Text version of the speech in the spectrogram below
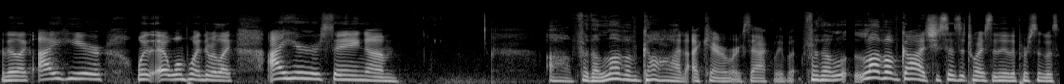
And they're like, I hear, when, at one point they were like, I hear her saying, um, uh, for the love of God, I can't remember exactly, but for the love of God, she says it twice, and the other person goes,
